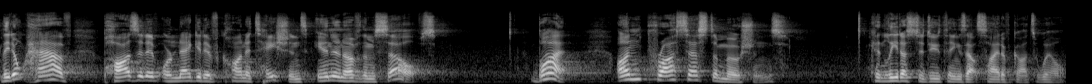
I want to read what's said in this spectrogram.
They don't have positive or negative connotations in and of themselves. But unprocessed emotions can lead us to do things outside of God's will.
